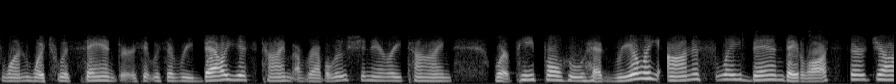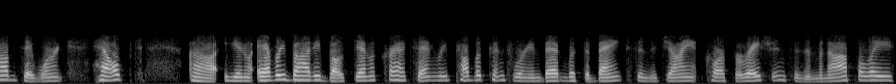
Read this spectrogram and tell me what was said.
one, which was Sanders. It was a rebellious time, a revolutionary time where people who had really honestly been, they lost their jobs, they weren't helped. Uh, you know, everybody, both Democrats and Republicans, were in bed with the banks and the giant corporations and the monopolies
